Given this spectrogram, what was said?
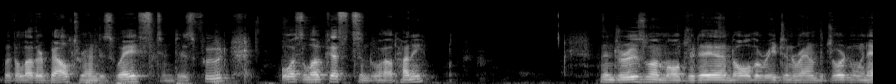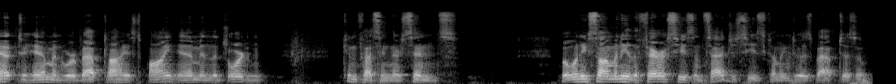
with a leather belt around his waist, and his food was locusts and wild honey. Then Jerusalem, all Judea, and all the region around the Jordan went out to him and were baptized by him in the Jordan, confessing their sins. But when he saw many of the Pharisees and Sadducees coming to his baptism,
